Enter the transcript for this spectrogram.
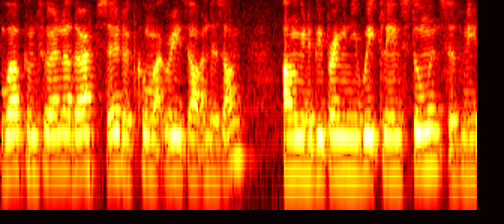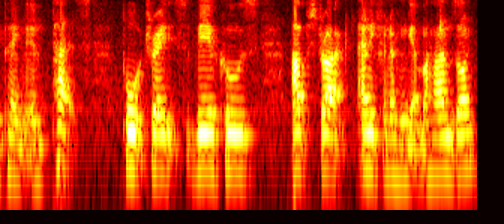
welcome to another episode of Cormack Reid's Art and Design. I'm going to be bringing you weekly instalments of me painting pets, portraits, vehicles, abstract, anything I can get my hands on.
